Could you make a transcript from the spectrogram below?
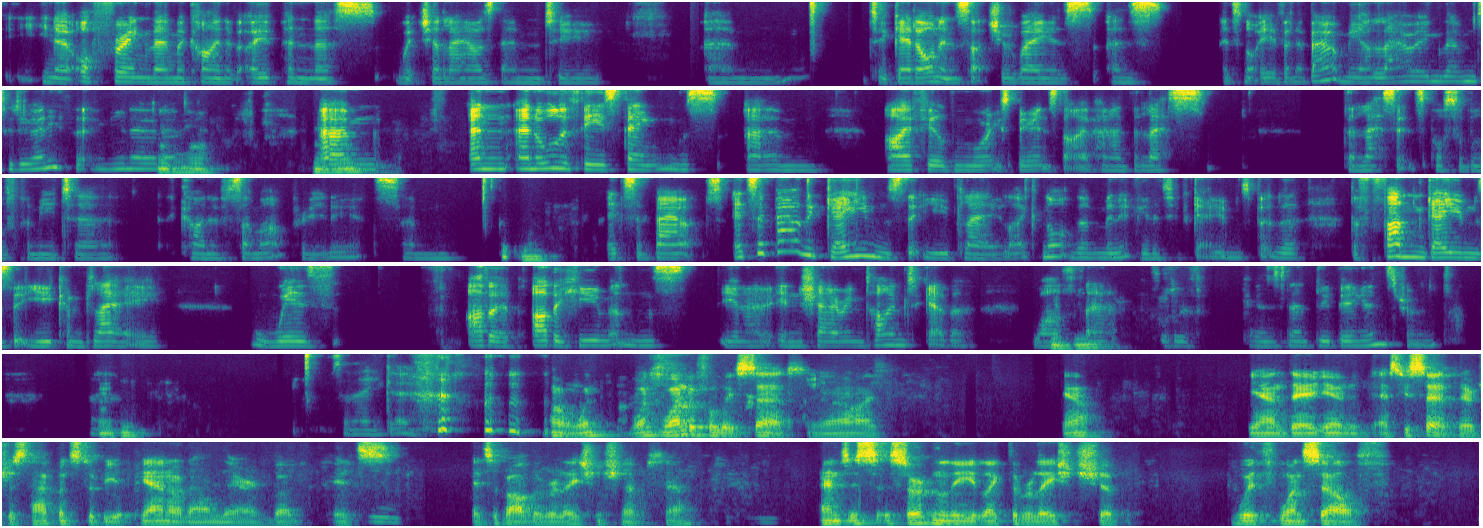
you know offering them a kind of openness which allows them to um to get on in such a way as as it's not even about me allowing them to do anything you know mm-hmm. I mean? mm-hmm. um and and all of these things um i feel the more experience that i've had the less the less it's possible for me to kind of sum up really it's um mm-hmm. it's about it's about the games that you play like not the manipulative games but the the fun games that you can play with other other humans you know in sharing time together whilst mm-hmm. they're sort of coincidentally being an instrument um, mm-hmm. so there you go oh, wonderfully said. You know, I, yeah, yeah, and there, yeah, as you said, there just happens to be a piano down there, but it's mm. it's about the relationships, yeah, mm. and it's certainly like the relationship with oneself.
